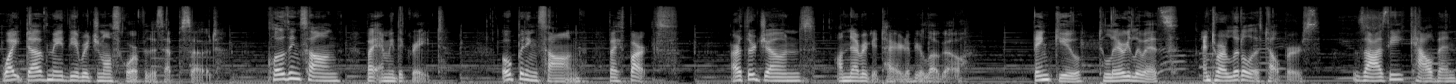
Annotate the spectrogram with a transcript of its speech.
White Dove made the original score for this episode. Closing song by Emmy the Great. Opening song by Sparks. Arthur Jones, I'll never get tired of your logo. Thank you to Larry Lewis and to our littlest helpers, Zazie, Calvin,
